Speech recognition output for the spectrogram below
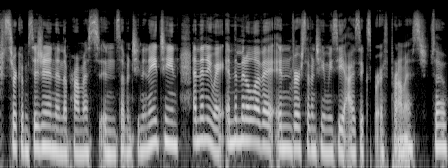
circumcision and the promise in 17 and 18 and then anyway in the middle of it in verse 17 we see isaac's birth promised so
